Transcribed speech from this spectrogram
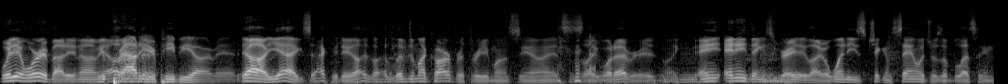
we didn't worry about it, you know. what I mean, You're proud out of your PBR, man. Yeah, yeah, exactly, dude. I, I lived in my car for three months. You know, it's just like whatever. It's like Mhm. any, anything's great. Like a Wendy's chicken sandwich was a blessing.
